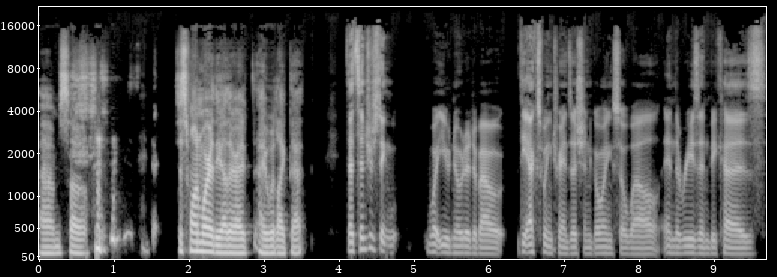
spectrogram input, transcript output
Um, so just one way or the other, I, I would like that. That's interesting what you noted about the X-Wing transition going so well. And the reason because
